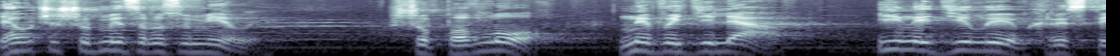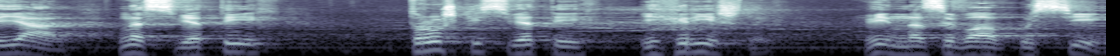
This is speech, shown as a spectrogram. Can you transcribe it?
Я хочу, щоб ми зрозуміли, що Павло не виділяв і не ділив християн на святих, трошки святих і грішних. Він називав усіх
